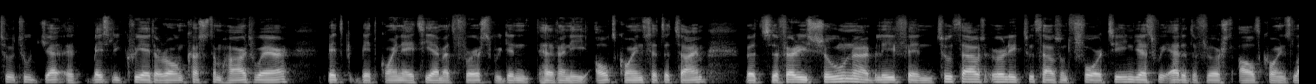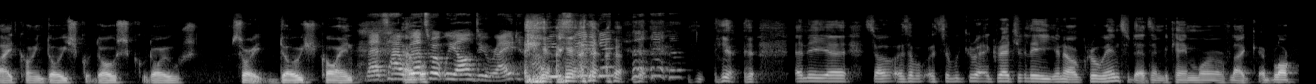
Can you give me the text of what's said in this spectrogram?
to to uh, basically create our own custom hardware. Bit, Bitcoin ATM at first, we didn't have any altcoins at the time, but uh, very soon, I believe in 2000, early 2014, yes, we added the first altcoins, Litecoin, Doge, Doge, Doge, sorry, Dogecoin. That's how. And that's what we all do, right? How do you say it again? yeah, and the uh, so so so we gradually you know grew into that and became more of like a block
